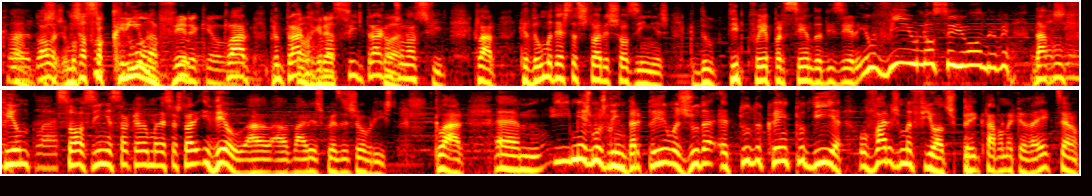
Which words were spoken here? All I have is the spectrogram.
Claro, eh, dólares. já- Uma já só queriam ver aquele- Claro, tragam-nos o nosso filho, tragam-nos Claro. o nosso filho. Claro, cada uma destas histórias sozinhas, que do tipo que foi aparecendo a dizer eu vi o não sei onde, vi", dava um filme claro. sozinha, só cada uma destas histórias, e deu. Há, há várias coisas sobre isto. Claro. hum, e mesmo os Lindbergh pediram ajuda a tudo quem podia. Houve vários mafiosos que estavam na cadeia que disseram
